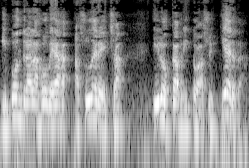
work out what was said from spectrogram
y pondrá las ovejas a su derecha y los cabritos a su izquierda.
